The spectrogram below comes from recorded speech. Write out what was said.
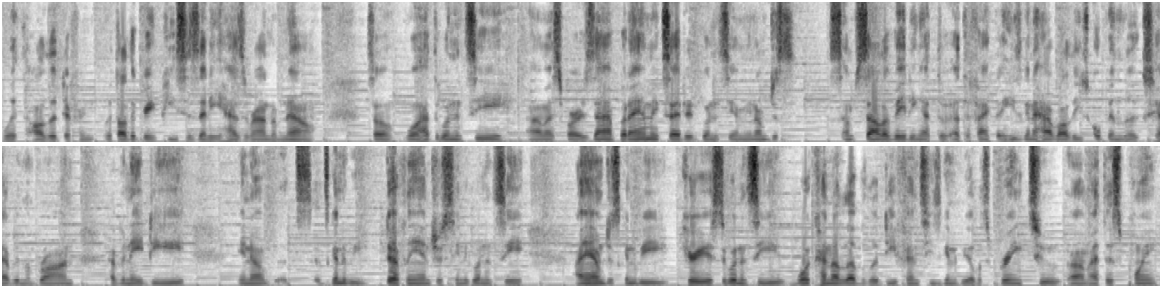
with all the different, with all the great pieces that he has around him now. So we'll have to go in and see um, as far as that. But I am excited to go and see. I mean, I'm just I'm salivating at the at the fact that he's going to have all these open looks, having LeBron, having AD. You know, it's it's going to be definitely interesting to go in and see. I am just going to be curious to go and see what kind of level of defense he's going to be able to bring to um, at this point.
